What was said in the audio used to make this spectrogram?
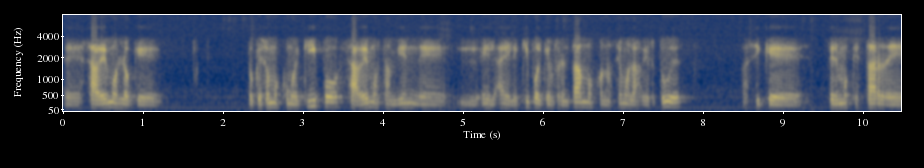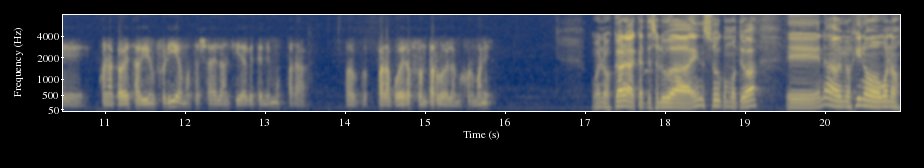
eh, sabemos lo que lo que somos como equipo, sabemos también eh, el, equipo al que enfrentamos, conocemos las virtudes, así que tenemos que estar eh, con la cabeza bien fría, más allá de la ansiedad que tenemos, para, para poder afrontarlo de la mejor manera. Bueno, Oscar, acá te saluda Enzo, ¿cómo te va? Eh, nada, me imagino, bueno,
